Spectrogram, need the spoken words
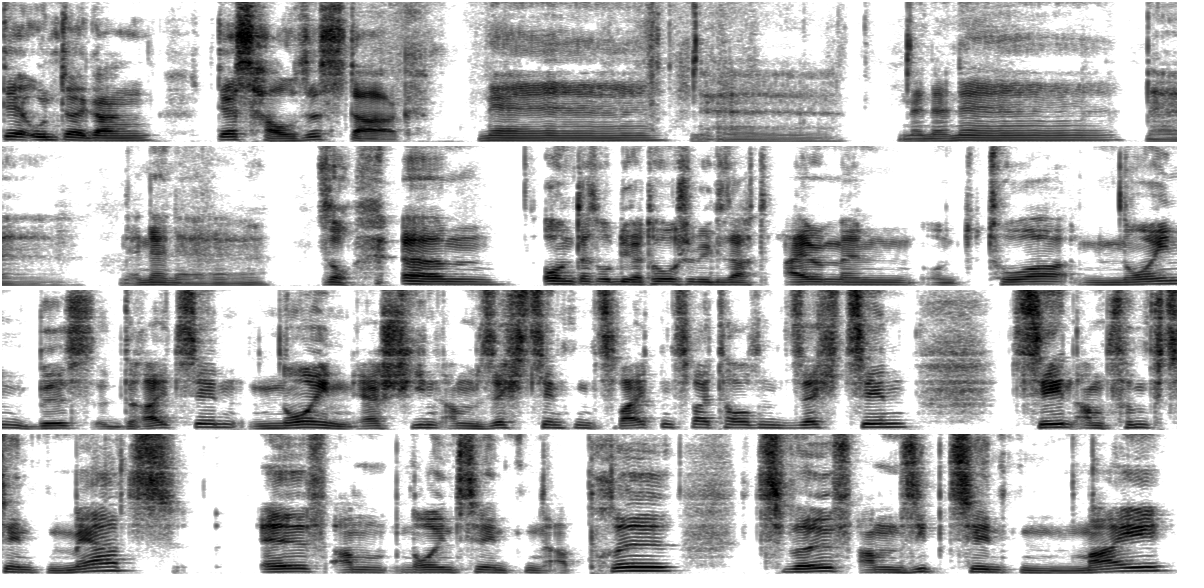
Der Untergang des Hauses Stark. Nee, nee, nee, nee, nee, nee, nee, nee. So, ähm, und das obligatorische, wie gesagt, Iron Man und Thor 9 bis 13. 9 erschien am 16.02.2016, 10 am 15. März, 11 am 19. April, 12 am 17. Mai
